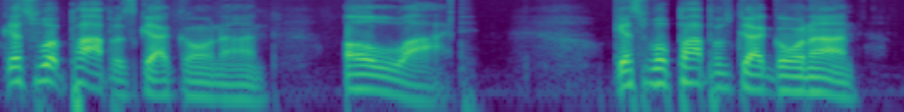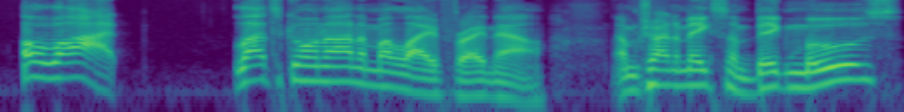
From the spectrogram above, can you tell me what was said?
Guess what Papa's got going on? A lot. Guess what Papa's got going on? A lot. Lots going on in my life right now. I'm trying to make some big moves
